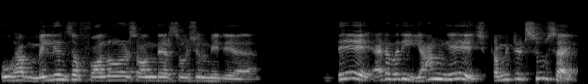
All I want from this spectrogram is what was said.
who have millions of followers on their social media. They, at a very young age, committed suicide.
